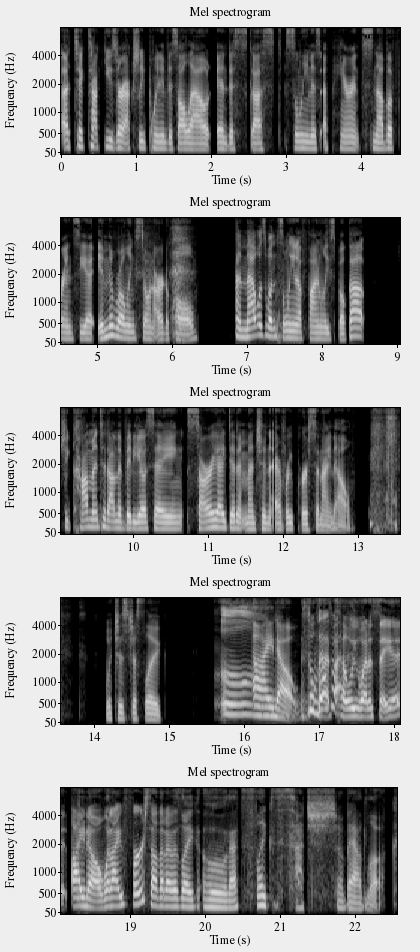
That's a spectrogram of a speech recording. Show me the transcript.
a TikTok user actually pointed this all out and discussed Selena's apparent snub of Francia in the Rolling Stone article. And that was when Selena finally spoke up. She commented on the video saying, Sorry, I didn't mention every person I know, which is just like, I know. So that's that's what- how we want to say it. I know. When I first saw that, I was like, oh, that's like such a bad look.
